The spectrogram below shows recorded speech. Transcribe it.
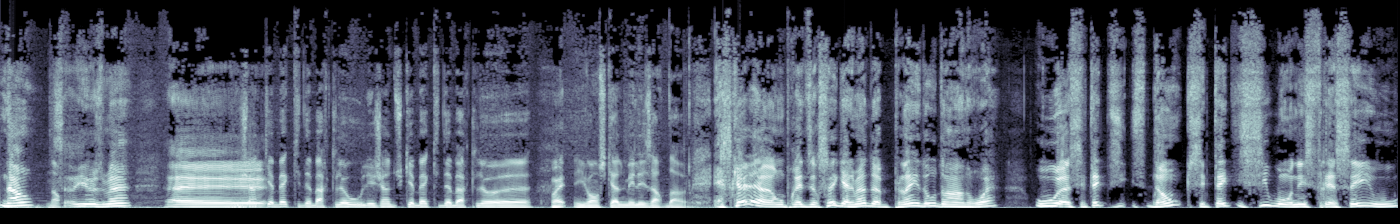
Non? Non. Sérieusement? Euh, Les gens de Québec qui débarquent là ou les gens du Québec qui débarquent là, euh, Ouais. ils vont se calmer les ardeurs. Est-ce que euh, on pourrait dire ça également de plein d'autres endroits? Où euh, c'est peut-être donc c'est peut-être ici où on est stressé où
